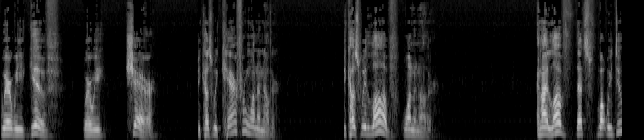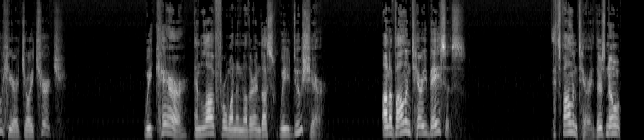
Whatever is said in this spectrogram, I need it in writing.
where we give, where we share, because we care for one another, because we love one another. And I love that's what we do here at Joy Church. We care and love for one another, and thus we do share on a voluntary basis. It's voluntary. There's no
